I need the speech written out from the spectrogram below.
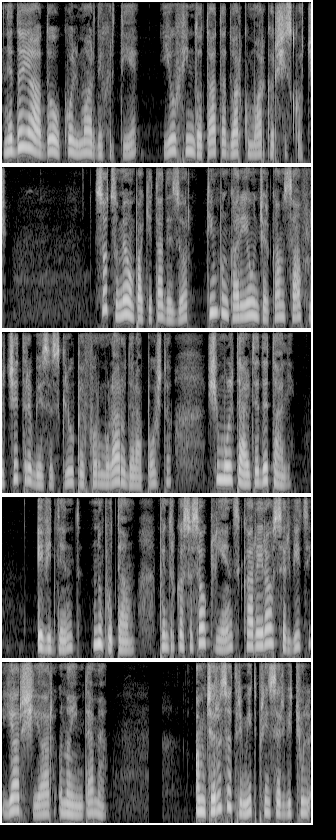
Ne dă ea două coli mari de hârtie, eu fiind dotată doar cu marker și scoci. Soțul meu împacheta de zor, timp în care eu încercam să aflu ce trebuie să scriu pe formularul de la poștă și multe alte detalii. Evident, nu puteam, pentru că soseau clienți care erau serviți iar și iar înaintea mea. Am cerut să trimit prin serviciul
